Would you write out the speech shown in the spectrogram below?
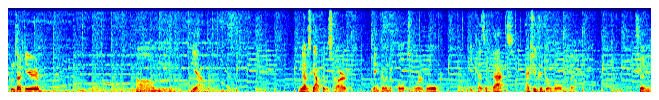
Comes out here. Um, yeah. You gotta scout for the Scarf. Can't go into Pulse or Volk because of that. Actually, could go Volk, but shouldn't.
